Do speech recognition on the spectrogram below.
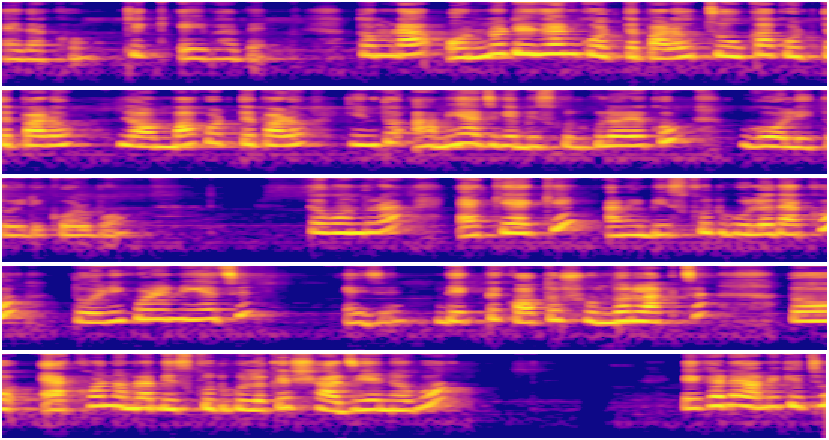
এই দেখো, ঠিক এইভাবে। তোমরা অন্য ডিজাইন করতে পারো, চৌকা করতে পারো, লম্বা করতে পারো, কিন্তু আমি আজকে বিস্কুটগুলো এরকম গলি তৈরি করব। তো বন্ধুরা, একে একে আমি বিস্কুটগুলো দেখো তৈরি করে নিয়েছি। এই যে, দেখতে কত সুন্দর লাগছে। তো এখন আমরা বিস্কুটগুলোকে সাজিয়ে নেব। এখানে আমি কিছু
